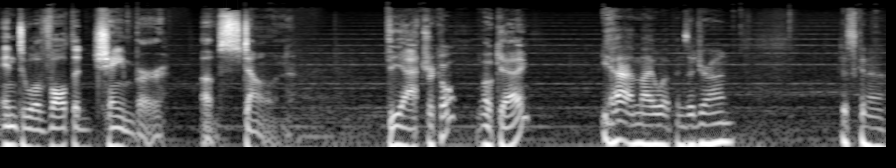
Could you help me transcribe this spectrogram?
into a vaulted chamber of stone. Theatrical. Okay. Yeah, my weapons are drawn. Just gonna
